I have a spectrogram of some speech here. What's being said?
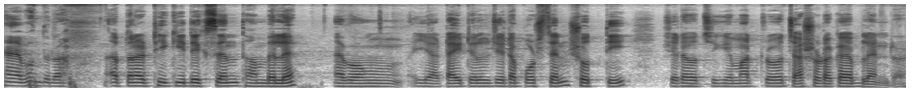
হ্যাঁ বন্ধুরা, আপনারা ঠিকই দেখছেন থাম্বেলে এবং ইয়া টাইটেল যেটা পড়ছেন সত্যি সেটা হচ্ছে কি মাত্র চারশো টাকায় ব্লেন্ডার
